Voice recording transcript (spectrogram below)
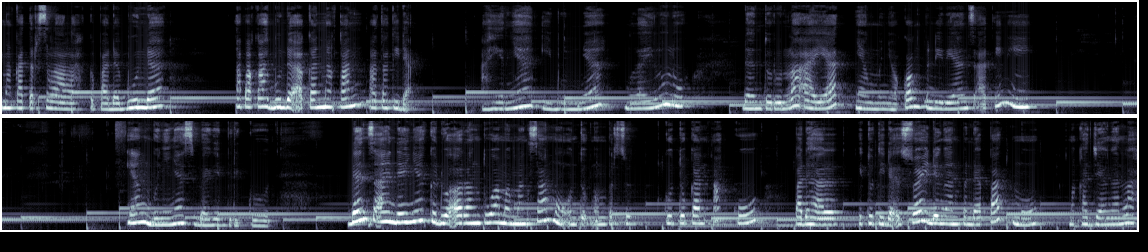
Maka terselalah kepada bunda, apakah bunda akan makan atau tidak. Akhirnya ibunya mulai luluh dan turunlah ayat yang menyokong pendirian saat ini yang bunyinya sebagai berikut. Dan seandainya kedua orang tua memaksamu untuk mempersekutukan aku padahal itu tidak sesuai dengan pendapatmu maka janganlah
